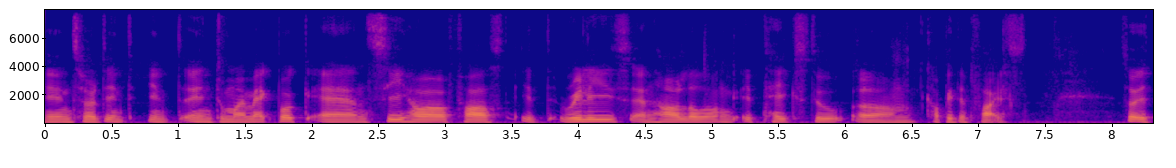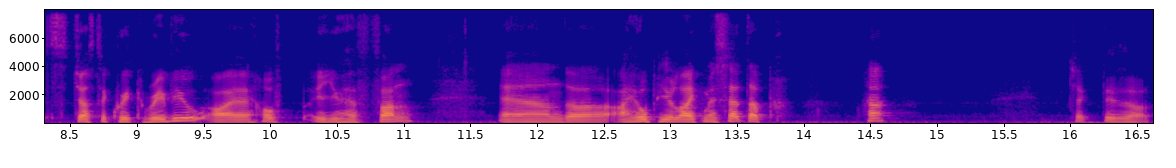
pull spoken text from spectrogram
insert it in, into my MacBook and see how fast it is and how long it takes to um, copy the files. So it's just a quick review. I hope you have fun and uh, I hope you like my setup. Huh? Check this out.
